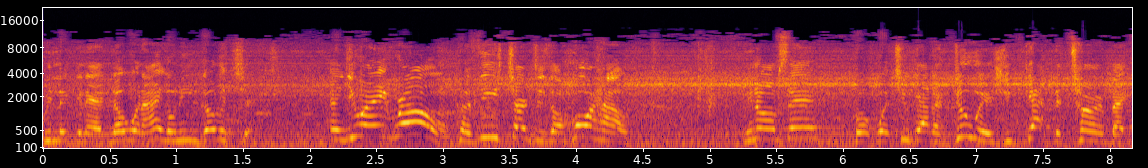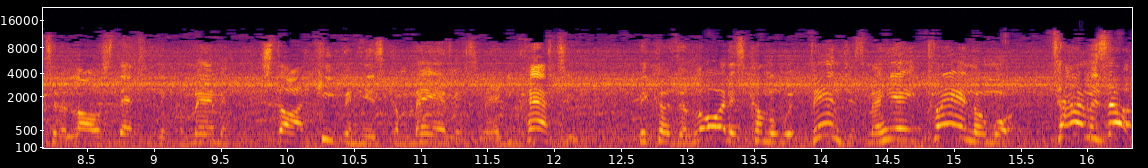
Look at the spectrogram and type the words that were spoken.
We looking at no one. I ain't gonna even go to church. And you ain't wrong, because these churches are whorehouses. You know what I'm saying? But what you gotta do is you got to turn back to the law, statutes, and commandments. Start keeping his commandments, man. You have to. Because the Lord is coming with vengeance, man. He ain't playing no more. Time is up.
